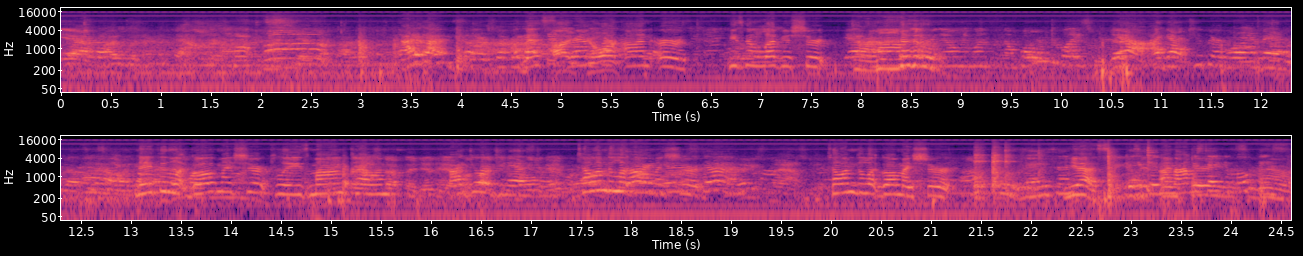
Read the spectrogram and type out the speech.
Yeah. I wouldn't put that shit on. I got, there's something. Best Hi, grandpa George. on earth. He's gonna love your shirt, Yeah, Mom, they were Tom. the only ones in the whole place with yeah, that. I got two pair of Walter Vanderbilts, that's all I got. Nathan, let go of my shirt, please. Mom, tell him. Hi, George and Esther. Tell him to let go Sorry, of my dinner's shirt. done. Tell him to let go of my shirt. Nathan? Yes, because it- Nathan, I'm Mommy's carrying taking this movies. around.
